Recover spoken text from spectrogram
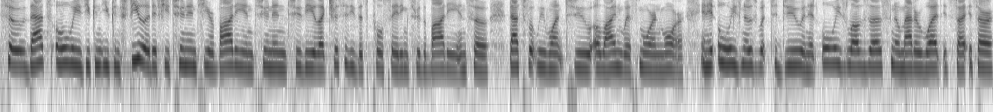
so that's always, you can, you can feel it if you tune into your body and tune into the electricity that's pulsating through the body. And so that's what we want to align with more and more. And it always knows what to do and it always loves us no matter what. It's, uh, it's our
